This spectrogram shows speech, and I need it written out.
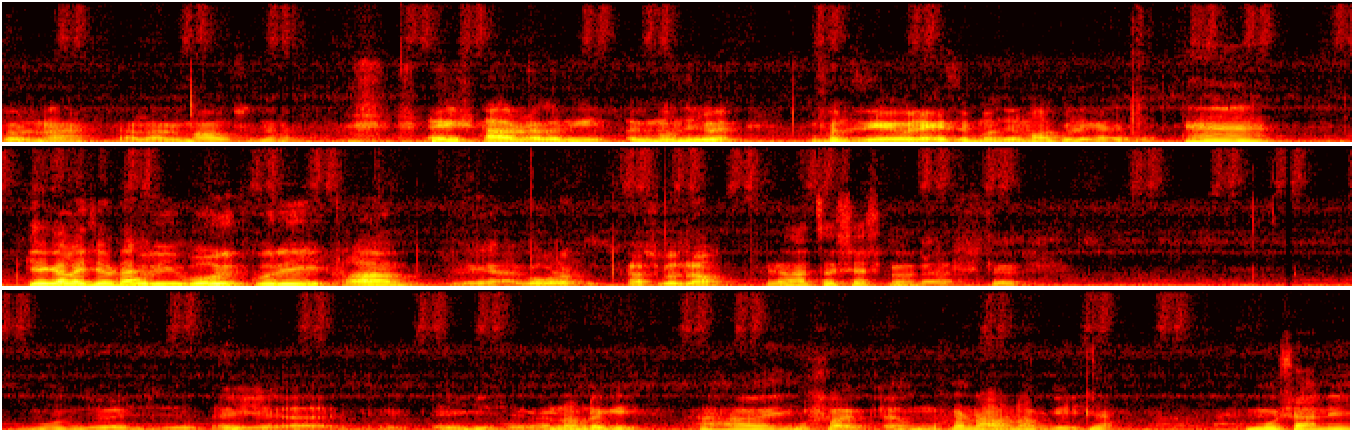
করো না তাহলে আর মা শুধু এই সার রাখা ওই মন্দিরে মন্দির গেছে মন্দির মা বলে গেছে। হ্যাঁ। কে গেলাইছে ওটা? করে ওই করে থাম। গোবরা ঘাস করলাম আচ্ছা শেষ কর। মঞ্জু আইছে এই এই গেছে। নামটা কি? হয়। মুসা মুসা নাম নাম কি? মূষা নেই।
